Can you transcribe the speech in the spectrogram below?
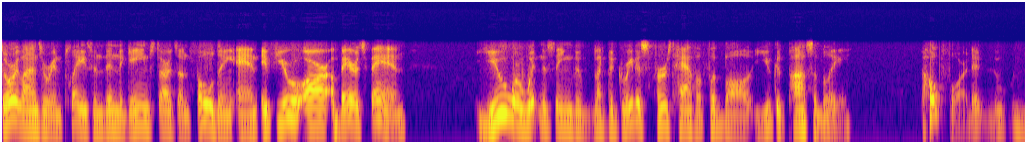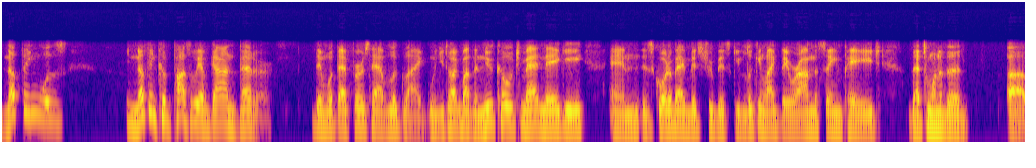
storylines were in place, and then the game starts unfolding. And if you are a Bears fan, you were witnessing the like the greatest first half of football you could possibly hope for. There, nothing was, nothing could possibly have gone better than what that first half looked like. When you talk about the new coach Matt Nagy and his quarterback Mitch Trubisky looking like they were on the same page, that's one of the uh,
